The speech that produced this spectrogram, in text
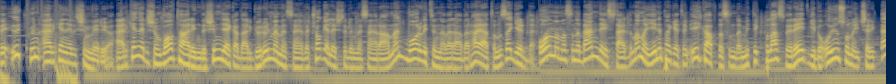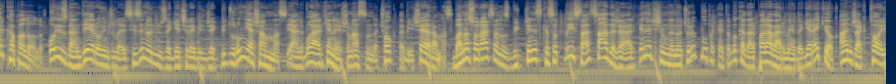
ve 3 gün erken erişim veriyor. Erken erişim WoW tarihinde şimdiye kadar görülmemesine ve çok eleştirilmesine rağmen Warwit'inle beraber hayatımıza girdi. Olmamasını ben de isterdim ama yeni paketin ilk haftasında Mythic Plus ve Raid gibi oyun sonu içerikler kapalı olur. O yüzden diğer oyuncuları sizin önünüze geçirebilecek bir durum yaşanmaz. Yani bu erken erişim aslında çok da bir işe yaramaz. Bana sorarsanız bütçeniz kısıtlıysa sadece erken erişimden ötürü bu pakete bu kadar para vermeye de gerek yok. Ancak Toy,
